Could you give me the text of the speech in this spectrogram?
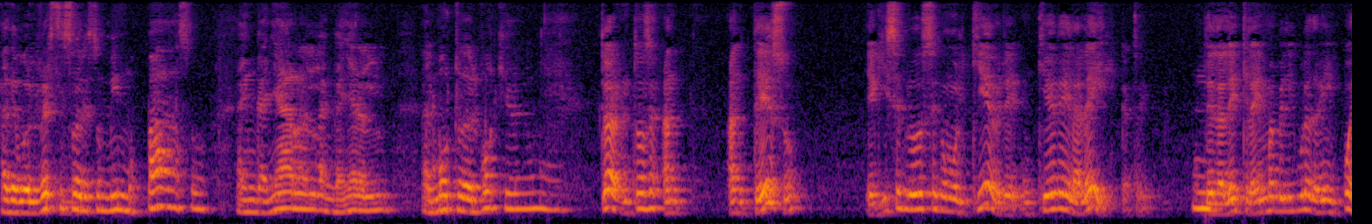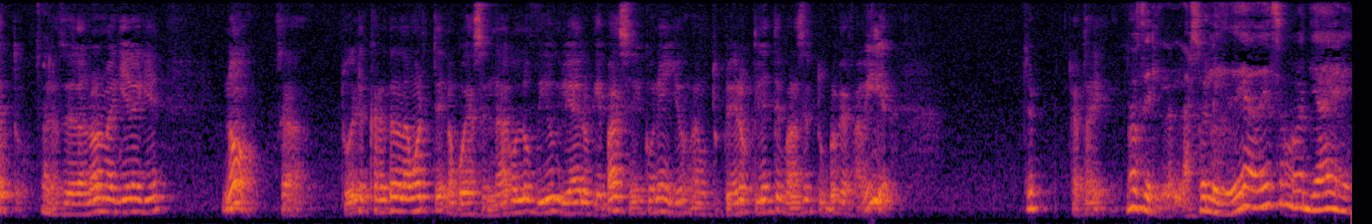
a devolverse sobre esos mismos pasos, a engañar, a engañar al, al monstruo del bosque. Claro, entonces, an- ante eso, y aquí se produce como el quiebre, un quiebre de la ley, ¿cachai? De la ley que la misma película te había impuesto. Claro. Sea, la norma que era que, no, o sea, tú eres el carretero de la muerte, no puedes hacer nada con los vivos y ya de lo que pase con ellos, tus primeros clientes van a ser tu propia familia. Sí. ¿Cachai? No sé, la, la sola idea de eso man, ya es,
